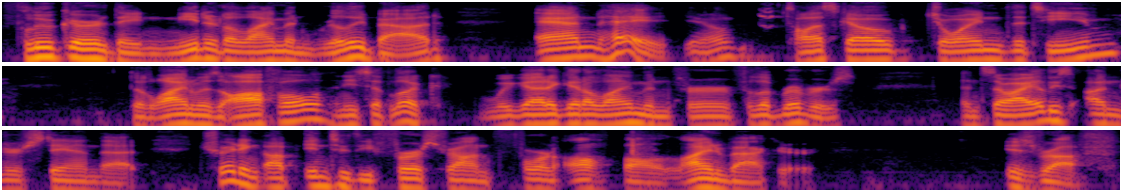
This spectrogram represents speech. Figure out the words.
Fluker, they needed a lineman really bad. And hey, you know, Telesco joined the team. The line was awful. And he said, look, we got to get a lineman for Philip Rivers. And so I at least understand that trading up into the first round for an off ball linebacker is rough.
